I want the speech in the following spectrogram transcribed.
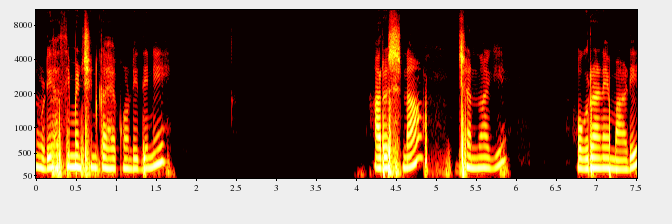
ನೋಡಿ ಹಸಿಮೆಣ್ಸಿನ್ಕಾಯಿ ಹಾಕ್ಕೊಂಡಿದ್ದೀನಿ ಅರಶಿನ ಚೆನ್ನಾಗಿ ಒಗ್ಗರಣೆ ಮಾಡಿ.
